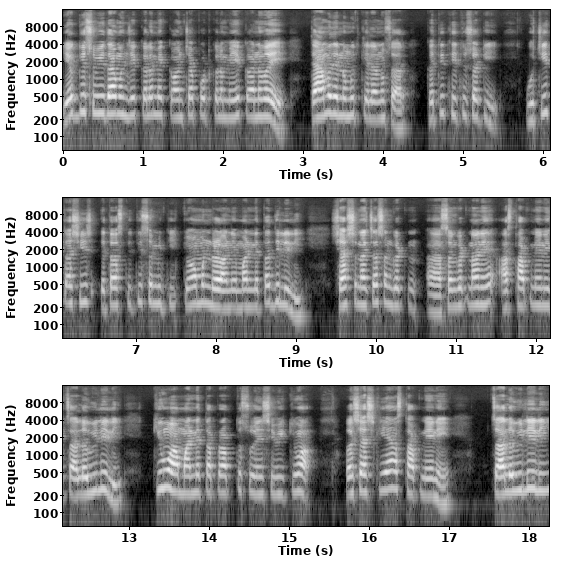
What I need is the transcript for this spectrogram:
योग्य सुविधा म्हणजे कलम एकावन्नच्या पोटकलम एक अन्वये. त्यामध्ये नमूद केल्यानुसार कथित हेतूसाठी उचित अशी यथास्थिती समिती किंवा मंडळाने मान्यता दिलेली. शासनाच्या संघटना संघटनाने आस्थापनेने चालविलेली किंवा मान्यताप्राप्त स्वयंसेवी किंवा अशासकीय आस्थापनेने चालविलेली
